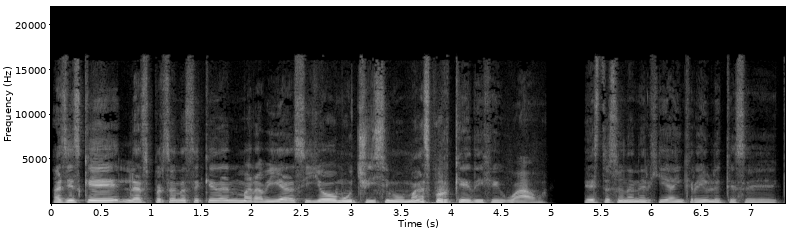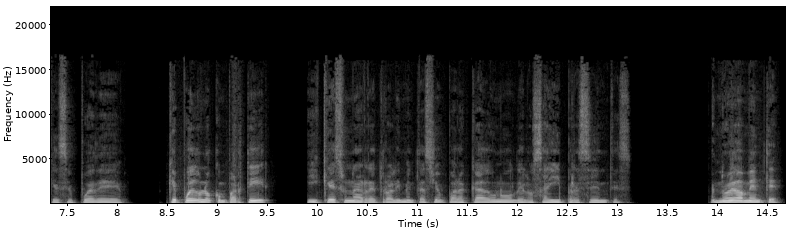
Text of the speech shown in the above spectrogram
Así es que las personas se quedan maravilladas y yo muchísimo más porque dije, wow, esto es una energía increíble que se, que se puede, que puede uno compartir y que es una retroalimentación para cada uno de los ahí presentes. Nuevamente,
